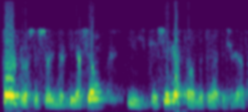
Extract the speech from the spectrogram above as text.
todo el proceso de investigación y que llegue hasta donde tenga que llegar.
